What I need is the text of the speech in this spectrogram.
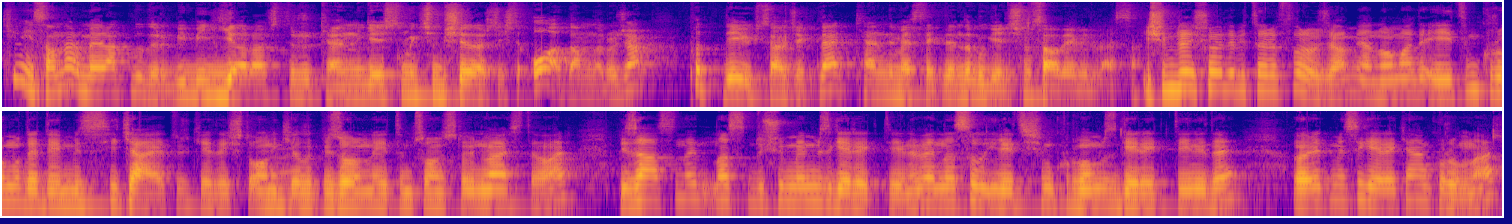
kim insanlar meraklıdır. Bir bilgi araştırır, kendini geliştirmek için bir şeyler araştırır. İşte o adamlar hocam pıt diye yükselecekler. Kendi mesleklerinde bu gelişim sağlayabilirlerse. Şimdi şöyle bir tarafı var hocam. Yani normalde eğitim kurumu dediğimiz hikaye Türkiye'de işte 12 yıllık bir zorunlu eğitim sonrasında üniversite var. Biz aslında nasıl düşünmemiz gerektiğini ve nasıl iletişim kurmamız gerektiğini de öğretmesi gereken kurumlar.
